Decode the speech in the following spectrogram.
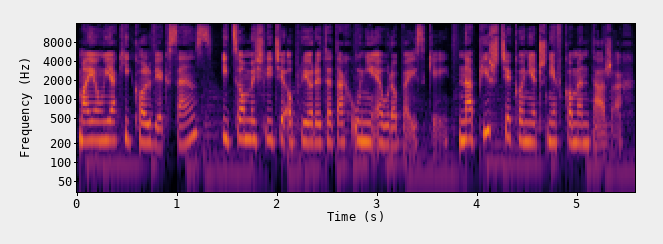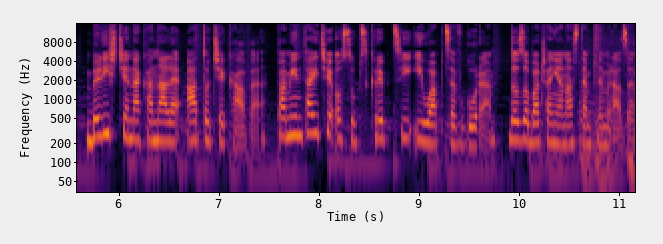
mają jakikolwiek sens? I co myślicie o priorytetach Unii Europejskiej? Napiszcie koniecznie w komentarzach. Byliście na kanale A to ciekawe. Pamiętajcie o subskrypcji i łapce w górę. Do zobaczenia następnym razem.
